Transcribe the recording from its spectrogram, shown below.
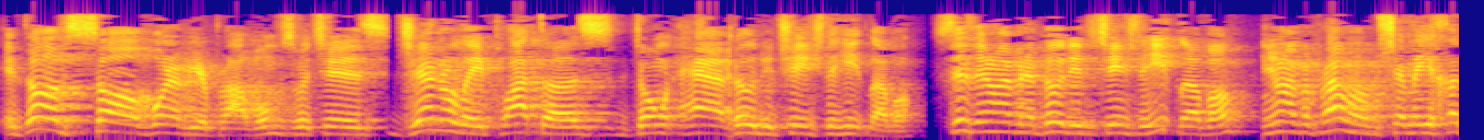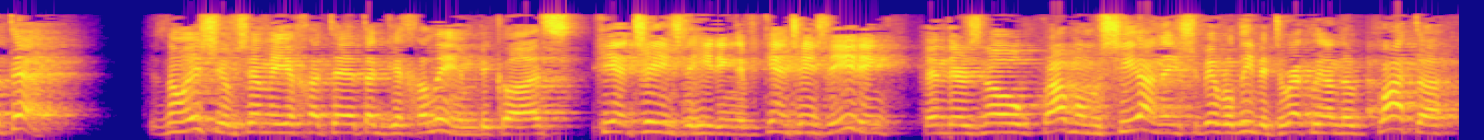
it does solve one of your problems, which is generally platas don't have ability to change the heat level. Since they don't have an ability to change the heat level, you don't have a problem there's no issue of Shema Yechatet Gechalim because you can't change the heating. If you can't change the heating, then there's no problem with Shia, and then you should be able to leave it directly on the plata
